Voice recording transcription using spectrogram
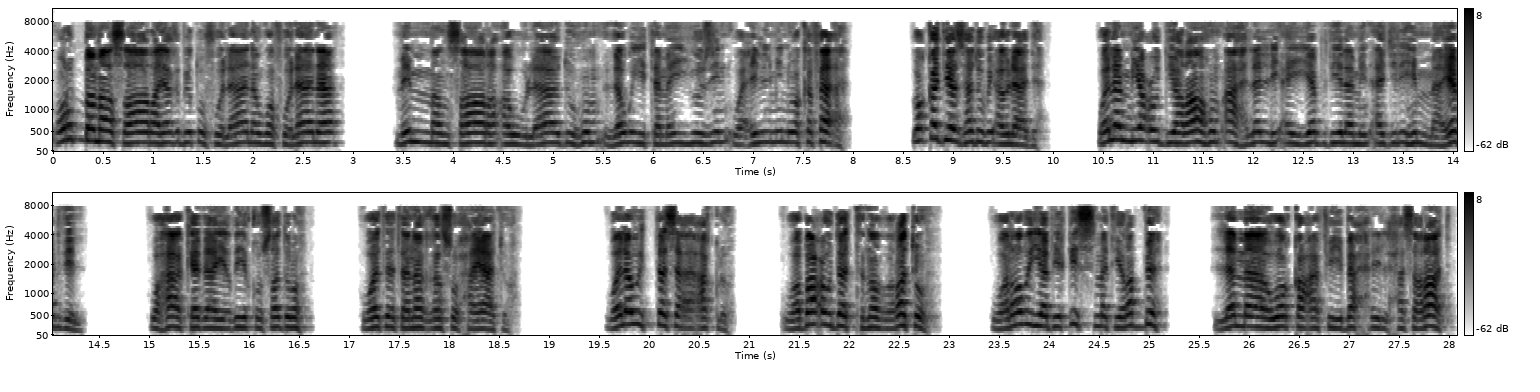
وربما صار يغبط فلانا وفلانا ممن صار أولادهم ذوي تميز وعلم وكفاءة وقد يزهد بأولاده ولم يعد يراهم أهلا لأن يبذل من أجلهم ما يبذل وهكذا يضيق صدره وتتنغص حياته. ولو اتسع عقله وبعدت نظرته ورضي بقسمة ربه لما وقع في بحر الحسرات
